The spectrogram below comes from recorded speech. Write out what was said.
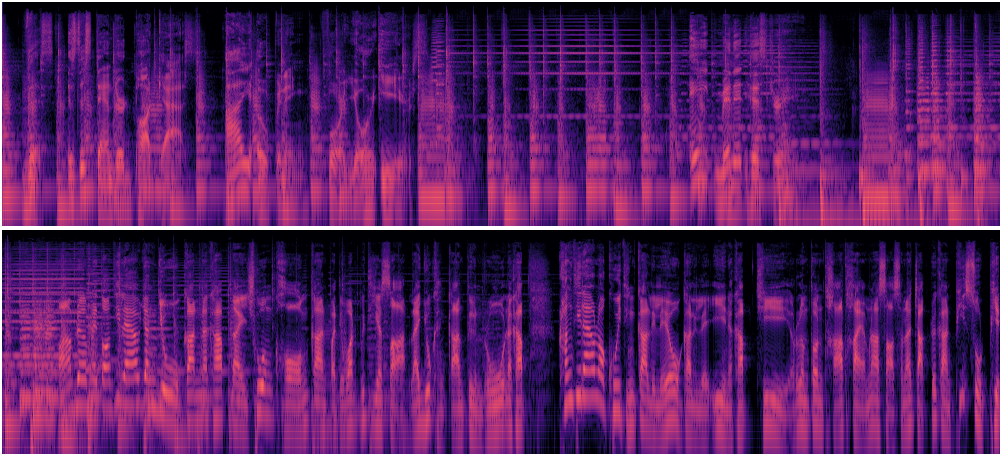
This is the Standard Podcast. Eye-opening for your ears. 8-Minute History ตามเดิมในตอนที่แล้วยังอยู่กันนะครับในช่วงของการปฏิวัติวิทยาศาสตร์และยุคแห่งการตื่นรู้นะครับครั้งที่แล้วเราคุยถึงกาลิเลโอกาลิเลอีนะครับที่เริ่มต้นท้าทายอำนาจศาสนาจักรด้วยการพิสูจน์ผิด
